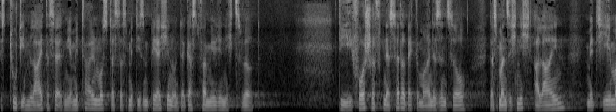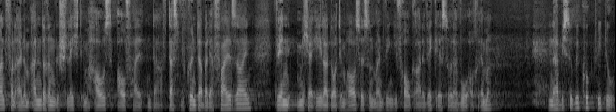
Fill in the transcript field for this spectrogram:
es tut ihm leid, dass er mir mitteilen muss, dass das mit diesem Pärchen und der Gastfamilie nichts wird. Die Vorschriften der Saddleback-Gemeinde sind so, dass man sich nicht allein mit jemand von einem anderen Geschlecht im Haus aufhalten darf. Das könnte aber der Fall sein, wenn Michaela dort im Haus ist und meinetwegen die Frau gerade weg ist oder wo auch immer. Und da habe ich so geguckt wie du.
